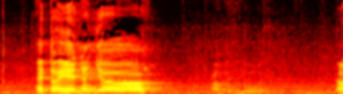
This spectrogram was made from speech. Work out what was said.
ำไอ้ตัวเห็นหยังเยอะเอาขึ้นดูอะเอา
